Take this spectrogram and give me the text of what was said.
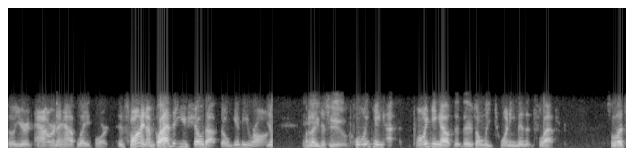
So you're an hour and a half late for it. It's fine. I'm glad that you showed up. Don't get me wrong. Yep. But I'm just too. pointing pointing out that there's only 20 minutes left. So let's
